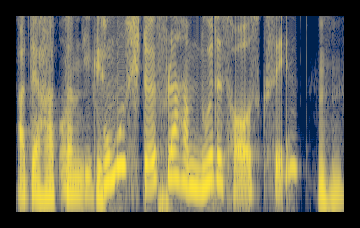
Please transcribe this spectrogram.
Ah, der hat dann Und die ges- Humusstöffler haben nur das Haus gesehen Mhm.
